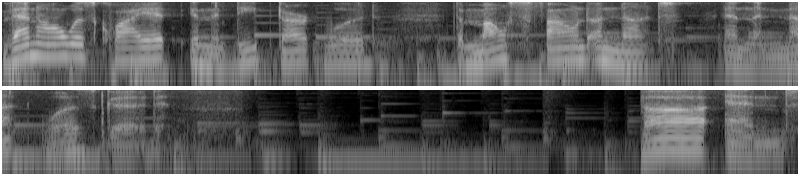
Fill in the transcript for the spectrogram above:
Then all was quiet in the deep dark wood. The mouse found a nut, and the nut was good. The end.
